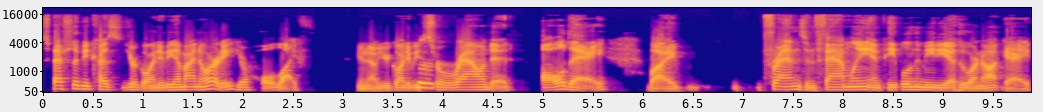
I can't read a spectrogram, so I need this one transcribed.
especially because you're going to be a minority your whole life. You know, you're going to be Hmm. surrounded all day by friends and family and people in the media who are not gay.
